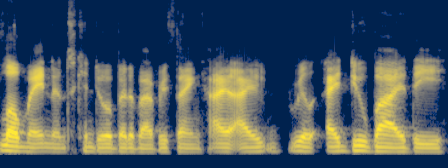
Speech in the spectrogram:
low maintenance can do a bit of everything. I, I really I do buy the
